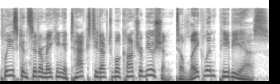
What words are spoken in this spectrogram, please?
please consider making a tax-deductible contribution to Lakeland PBS.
